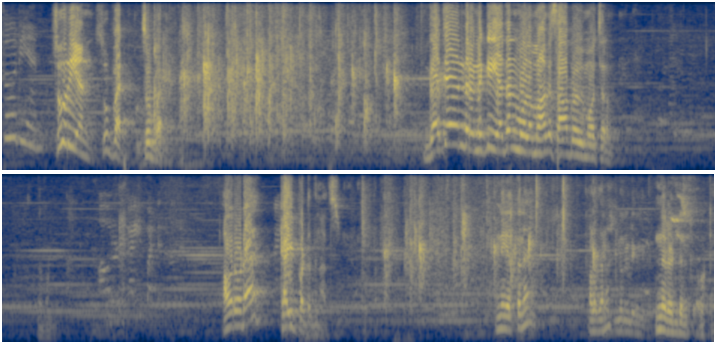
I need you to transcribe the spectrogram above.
சூரியன். சூரியன். சூப்பர். சூப்பர். கஜேந்திரனுக்கு எதன் மூலமாக சாப விமோச்சனம்? அவரோட கைப்பட்டதுனால். இன்னும் எத்தனை? அவ்வளோதானே இன்னும் ரெண்டு இருக்கு. ஓகே.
